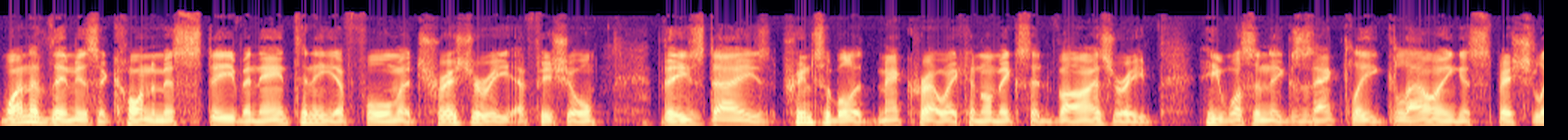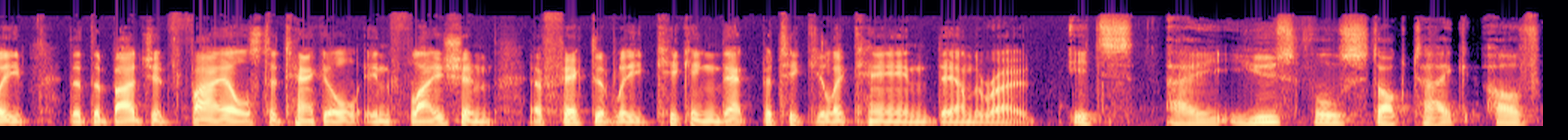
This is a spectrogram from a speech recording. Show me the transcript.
One of them is economist Stephen Anthony, a former Treasury official these days principal at Macroeconomics Advisory. He wasn't exactly glowing, especially that the budget fails to tackle inflation, effectively kicking that particular can down the road. It's a useful stock take of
